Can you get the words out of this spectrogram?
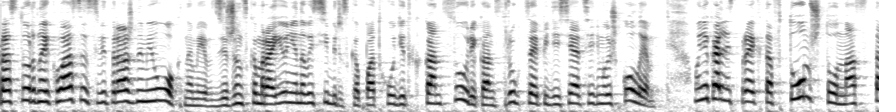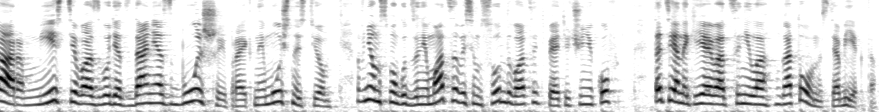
Просторные классы с витражными окнами в Дзержинском районе Новосибирска подходит к концу реконструкция 57-й школы. Уникальность проекта в том, что на старом месте возводят здание с большей проектной мощностью. В нем смогут заниматься 825 учеников. Татьяна Кияева оценила готовность объекта.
